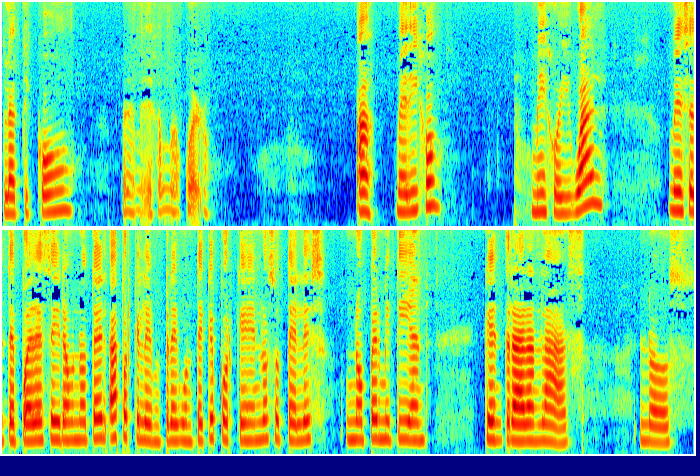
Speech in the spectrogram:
platicó, espérame, déjame me acuerdo. Ah, me dijo, me dijo igual, me dice, ¿te puedes ir a un hotel? Ah, porque le pregunté que por qué en los hoteles no permitían que entraran las, los,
